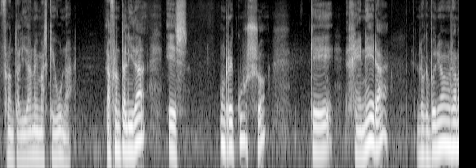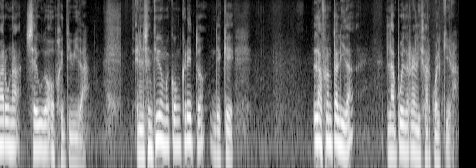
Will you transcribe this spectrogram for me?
frontalidad no hay más que una. La frontalidad es un recurso que genera lo que podríamos llamar una pseudo-objetividad, en el sentido muy concreto de que la frontalidad la puede realizar cualquiera.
